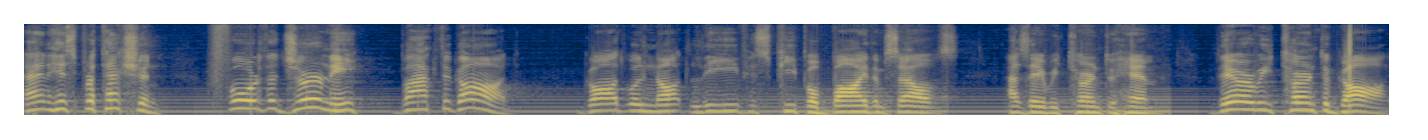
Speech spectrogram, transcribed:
and His protection for the journey back to God. God will not leave His people by themselves as they return to Him. Their return to God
